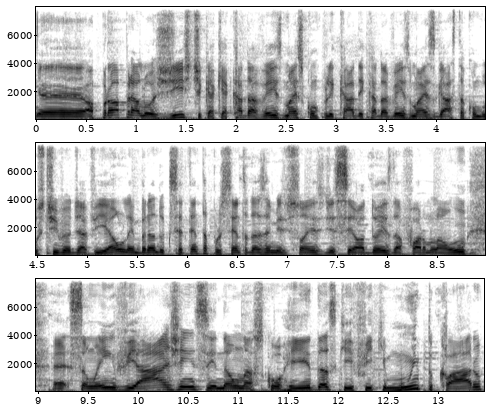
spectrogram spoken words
É, a própria logística, que é cada vez mais complicada e cada vez mais gasta combustível de avião. Lembrando que 70% das emissões de CO2 da Fórmula 1 é, são em viagens e não nas corridas, que fique muito claro,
